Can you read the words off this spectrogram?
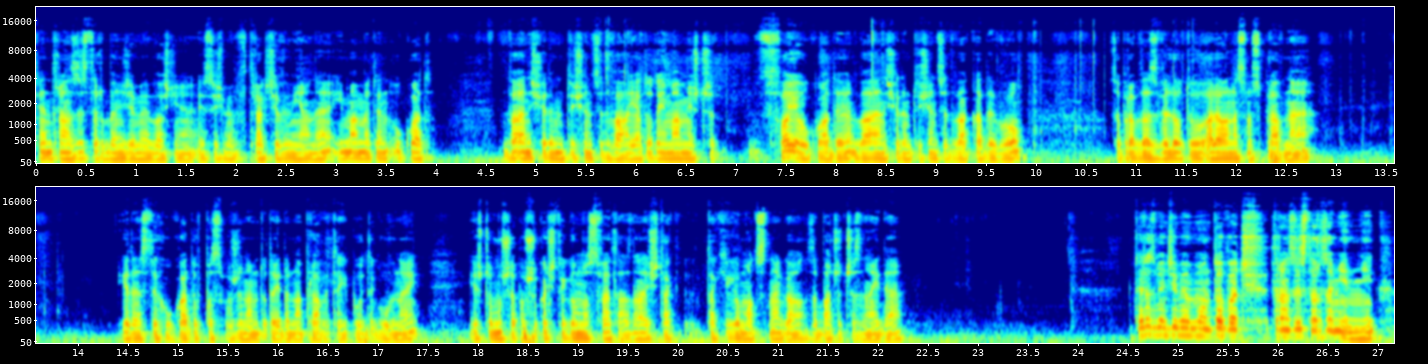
Ten tranzystor będziemy właśnie, jesteśmy w trakcie wymiany i mamy ten układ 2N7002. Ja tutaj mam jeszcze swoje układy 2N7002 KDW. Co prawda z wylotu, ale one są sprawne. Jeden z tych układów posłuży nam tutaj do naprawy tej płyty głównej. Jeszcze muszę poszukać tego MOSFETA, znaleźć tak, takiego mocnego. Zobaczę, czy znajdę. Teraz będziemy montować tranzystor zamiennik.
